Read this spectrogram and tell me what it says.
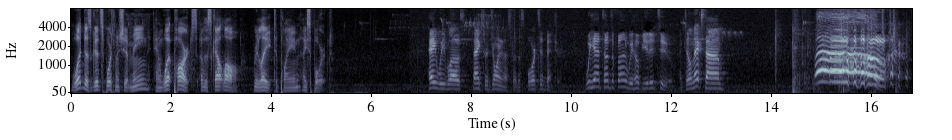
What does good sportsmanship mean, and what parts of the Scout Law relate to playing a sport? Hey, Webelos, thanks for joining us for the sports adventure. We had tons of fun. We hope you did too. Until next time. Oh!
